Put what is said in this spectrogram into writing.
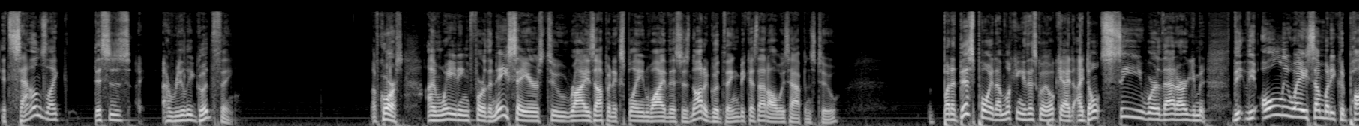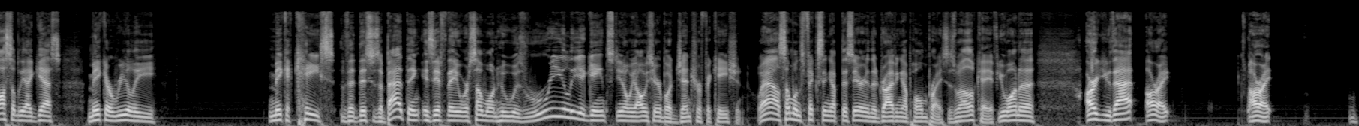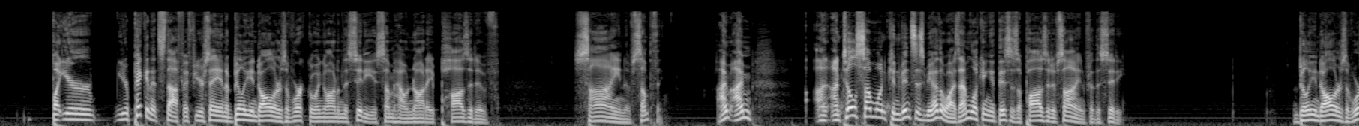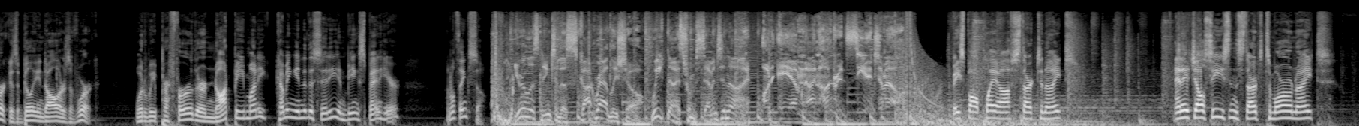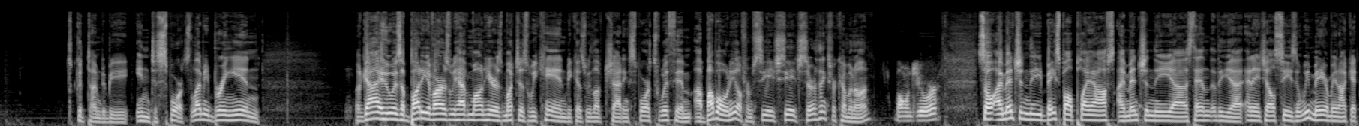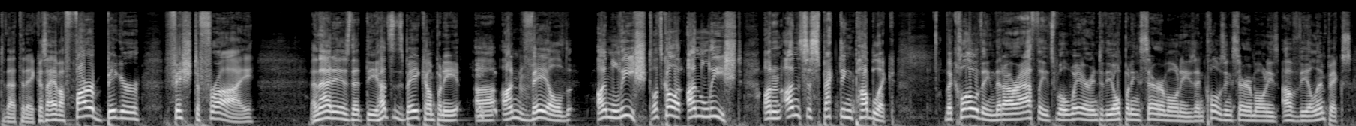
it sounds like this is a really good thing. Of course, I'm waiting for the naysayers to rise up and explain why this is not a good thing because that always happens too. But at this point, I'm looking at this going, okay, I, I, don't see where that argument. The the only way somebody could possibly, I guess, make a really make a case that this is a bad thing is if they were someone who was really against, you know, we always hear about gentrification. Well, someone's fixing up this area and they're driving up home prices. Well, okay, if you want to argue that, all right. All right. But you're you're picking at stuff if you're saying a billion dollars of work going on in the city is somehow not a positive sign of something. I'm I'm un- until someone convinces me otherwise, I'm looking at this as a positive sign for the city. Billion dollars of work is a billion dollars of work. Would we prefer there not be money coming into the city and being spent here? I don't think so. You're listening to The Scott Radley Show, weeknights from 7 to 9 on AM 900 CHML. Baseball playoffs start tonight. NHL season starts tomorrow night. It's a good time to be into sports. Let me bring in a guy who is a buddy of ours. We have him on here as much as we can because we love chatting sports with him. Uh, Bubba O'Neil from CHCH. Sir, thanks for coming on. Bonjour. So I mentioned the baseball playoffs. I mentioned the uh, stand the uh, NHL season. We may or may not get to that today because I have a far bigger fish to fry, and that is that the Hudson's Bay Company uh, unveiled, unleashed. Let's call it unleashed on an unsuspecting public. The clothing that our athletes will wear into the opening ceremonies and closing ceremonies of the Olympics.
